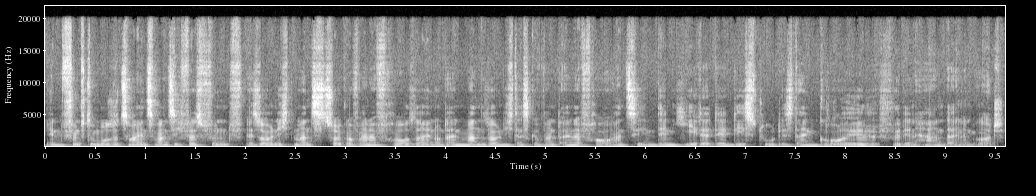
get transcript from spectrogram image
In 5. Mose 22, Vers 5, es soll nicht Mannszeug auf einer Frau sein und ein Mann soll nicht das Gewand einer Frau anziehen, denn jeder, der dies tut, ist ein Gräuel für den Herrn, deinen Gott.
